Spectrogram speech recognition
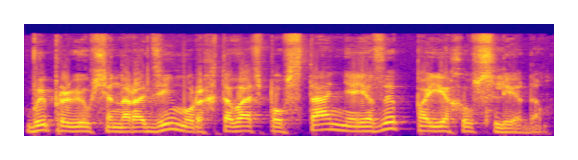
выправіўся на радзіму рыхтаваць паўстання язэп паехаў следам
